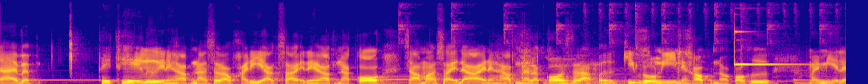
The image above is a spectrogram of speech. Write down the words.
ได้แบบ เท่ๆเลยนะครับนะสำหรับใครที่อยากใส่นะครับนะก็สามารถใส่ได้นะครับนะแล้วก็สำหรับคลิปโรนี้นะครับนะก็คือไม่มีอะไร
